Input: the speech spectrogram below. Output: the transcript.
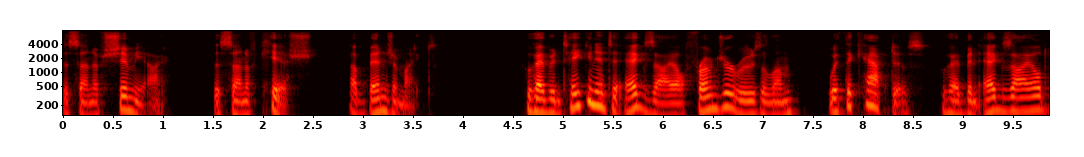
the son of Shimei, the son of Kish, a Benjamite, who had been taken into exile from Jerusalem with the captives who had been exiled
